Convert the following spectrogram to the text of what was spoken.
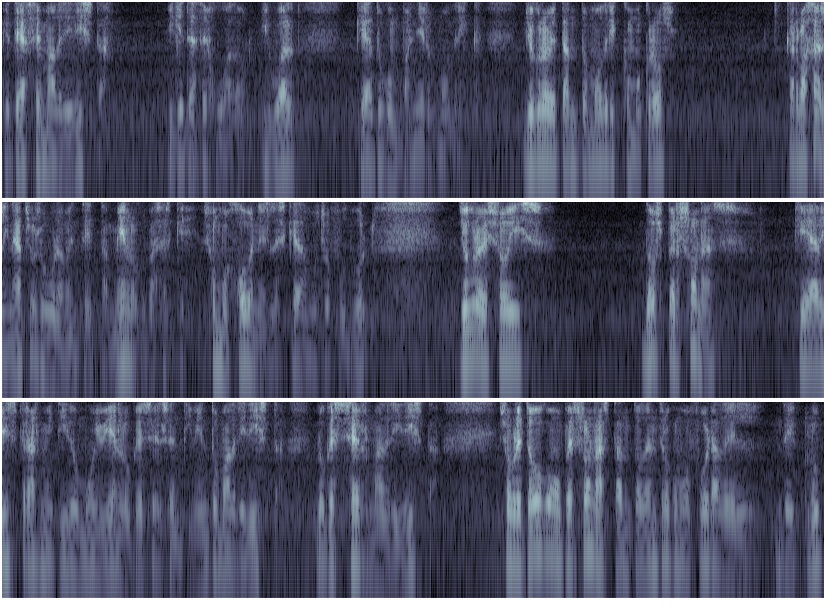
que te hace madridista y que te hace jugador, igual que a tu compañero Modric. Yo creo que tanto Modric como Cross, Carvajal y Nacho seguramente también, lo que pasa es que son muy jóvenes, les queda mucho fútbol. Yo creo que sois dos personas que habéis transmitido muy bien lo que es el sentimiento madridista, lo que es ser madridista, sobre todo como personas, tanto dentro como fuera del, del club,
